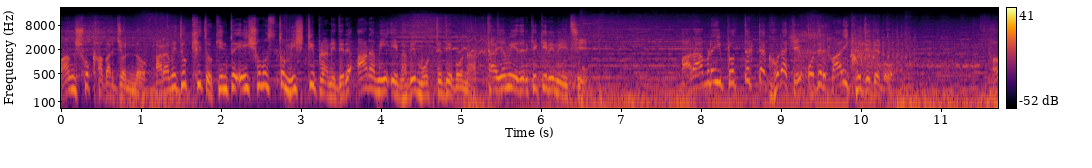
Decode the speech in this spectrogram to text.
মাংস খাবার জন্য। আর আমি দুঃখিত কিন্তু এই সমস্ত মিষ্টি প্রাণীদের আর আমি এভাবে মরতে দেব না। তাই আমি এদেরকে কিনে নিয়েছি। আর আমরা এই প্রত্যেকটা ঘোড়াকে ওদের বাড়ি খুঁজে দেব। ও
